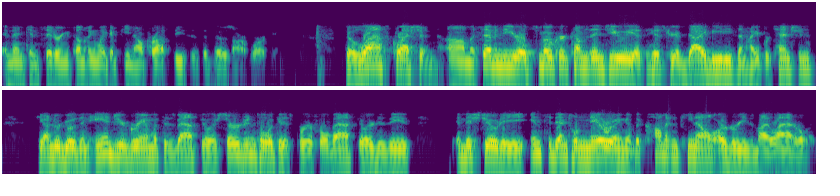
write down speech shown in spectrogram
and then considering something like a penile prosthesis if those aren't working. So last question. Um, a 70-year-old smoker comes into you. He has a history of diabetes and hypertension. He undergoes an angiogram with his vascular surgeon to look at his peripheral vascular disease. And this showed a incidental narrowing of the common penile arteries bilaterally.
